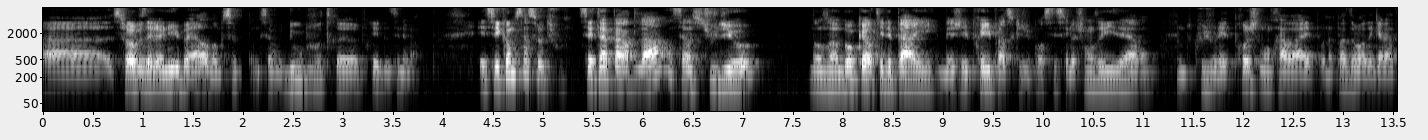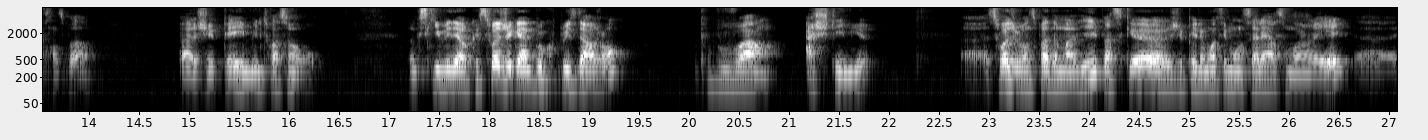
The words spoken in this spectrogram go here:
euh, soit vous allez en Uber, donc, ça vous double votre prix de cinéma. Et c'est comme ça surtout. Cet appart-là, c'est un studio dans un beau quartier de Paris, mais j'ai pris parce que j'ai pensé c'est le Champs-Élysées avant. du coup, je voulais être proche de mon travail pour ne pas avoir des galères de transport. Bah, j'ai payé 1300 euros. Donc, ce qui veut dire que soit je gagne beaucoup plus d'argent pour pouvoir acheter mieux, Euh, soit je avance pas dans ma vie parce que euh, je paie la moitié de mon salaire sur mon loyer. Euh,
